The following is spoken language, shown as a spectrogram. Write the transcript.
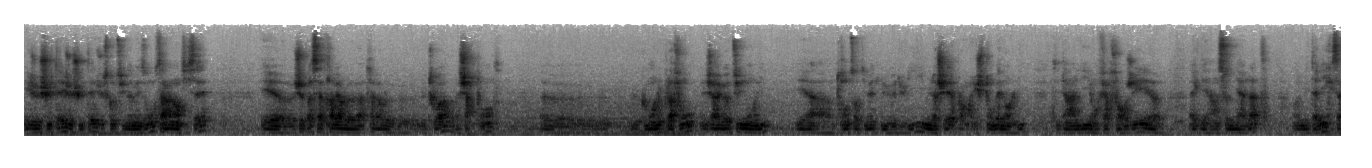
Et je chutais, je chutais jusqu'au-dessus de la maison, ça ralentissait. Et euh, je passais à travers le, à travers le, le toit, la charpente, euh, le, comment, le plafond, et j'arrivais au-dessus de mon lit. Et à 30 cm du, du lit, il me lâchait, et je tombais dans le lit. C'était un lit en fer forgé, euh, avec des, un sommier à latte en métallique, et ça,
